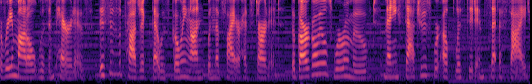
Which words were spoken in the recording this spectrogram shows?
A remodel was imperative. This is the project that was going on when the fire had started. The gargoyles were removed, many statues were uplifted and set aside,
